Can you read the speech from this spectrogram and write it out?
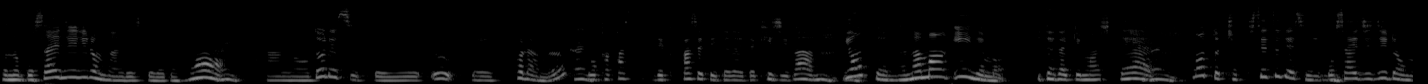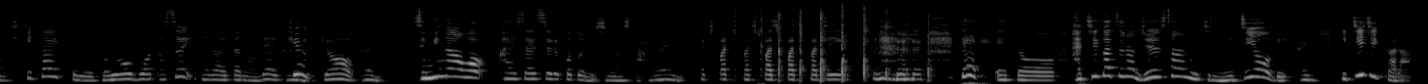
この5歳児理論なんですけれども、はい、あの、ドレスっていう、えー、コラムを書か、で書かせていただいた記事が4.7万いいねもいただきまして、はい、もっと直接ですね、5歳児理論を聞きたいっていうご要望を多数いただいたので、はい、急遽、はい、セミナーを開催することにしました。パチパチパチパチパチパチ。で、えっ、ー、と、8月の13日の日曜日、1時から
